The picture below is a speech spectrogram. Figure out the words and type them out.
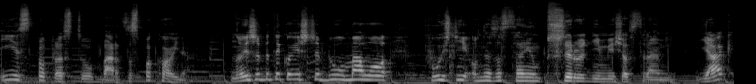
i jest po prostu bardzo spokojna. No i żeby tego jeszcze było mało, później one zostają przyrodnimi siostrami. Jak?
